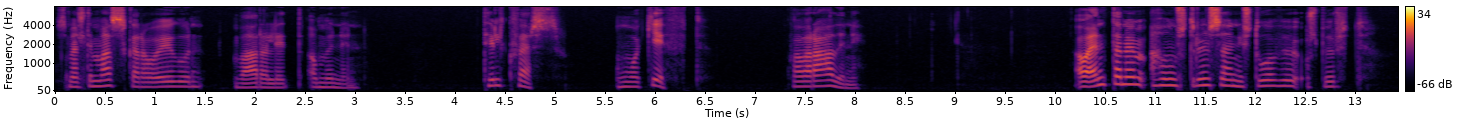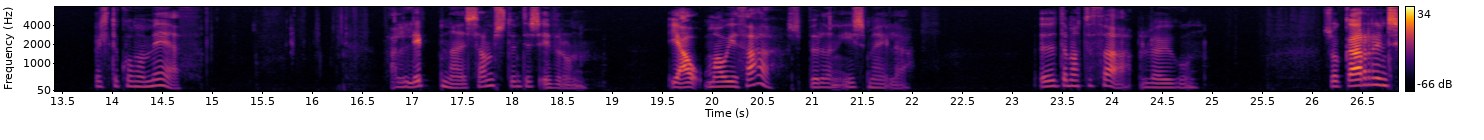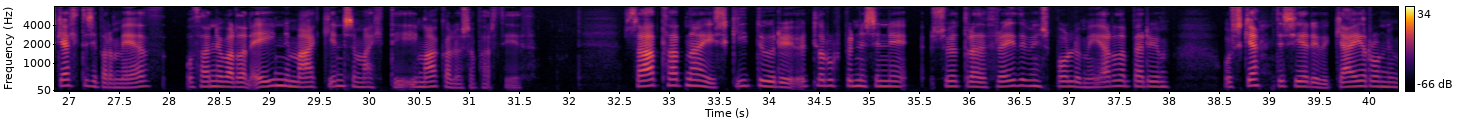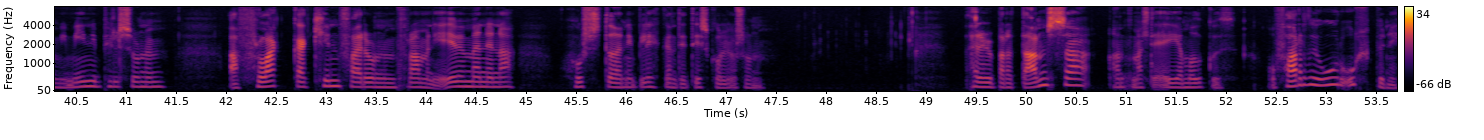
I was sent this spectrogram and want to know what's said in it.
Smelti maskar á augun, varalit á munnin. Til hvers? Hún var gift. Hvað var aðinni? Á endanum hafði hún strunsaðin í stofu og spurt Viltu koma með? Það lipnaði samstundis yfir honum. Já, má ég það? spurðan ísmeilega. Auðvitað máttu það, laug hún. Svo Garrin skellti sér bara með og þannig var þann eini makin sem mætti í makalösapartíið. Satt þarna í skítugri öllarúlpunni sinni, södraði freyðivinsbólum í jarðaberjum og skemmti sér yfir gærónum í mínipilsunum, að flagga kinnfærunum framann í yfirmennina, hústaðan í blikkandi diskóljósunum. Þær eru bara að dansa, andmælti eiga móðguð og farðu úr úlpunni.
